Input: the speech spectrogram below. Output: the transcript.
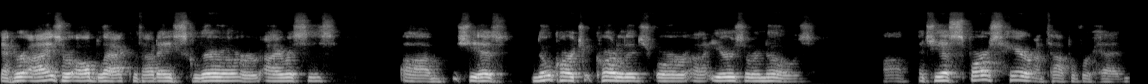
and her eyes are all black without any sclera or irises. Um, she has no cart- cartilage for uh, ears or a nose, uh, and she has sparse hair on top of her head.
